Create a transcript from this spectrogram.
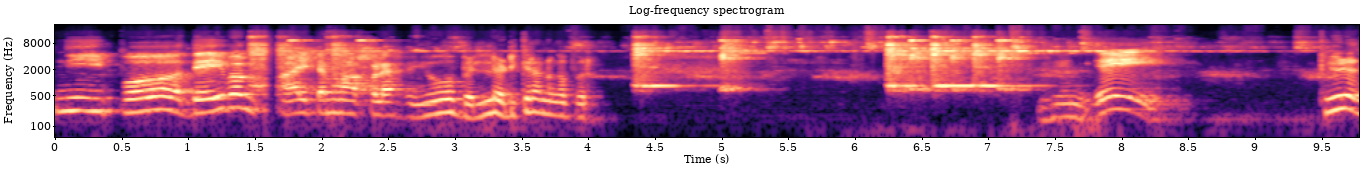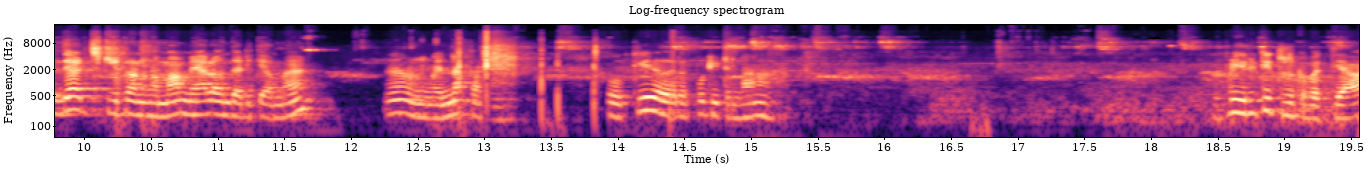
நீ இப்போ தெய்வம் ஆயிட்டம்மா மாப்பிள. ஐயோ பெல் அடிக்கிறானுங்க பாரு. ஏய் கீழே இருந்தே அடிச்சிட்டு இருக்கானுங்கம்மா மேலே வந்து அடிக்காம. ஆ, அவங்க என்ன பண்ணணும்? ஓ கீழே வேற பூட்டிட்டேனா? எப்படி இருட்டிட்டு இருக்கு பத்தியா?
